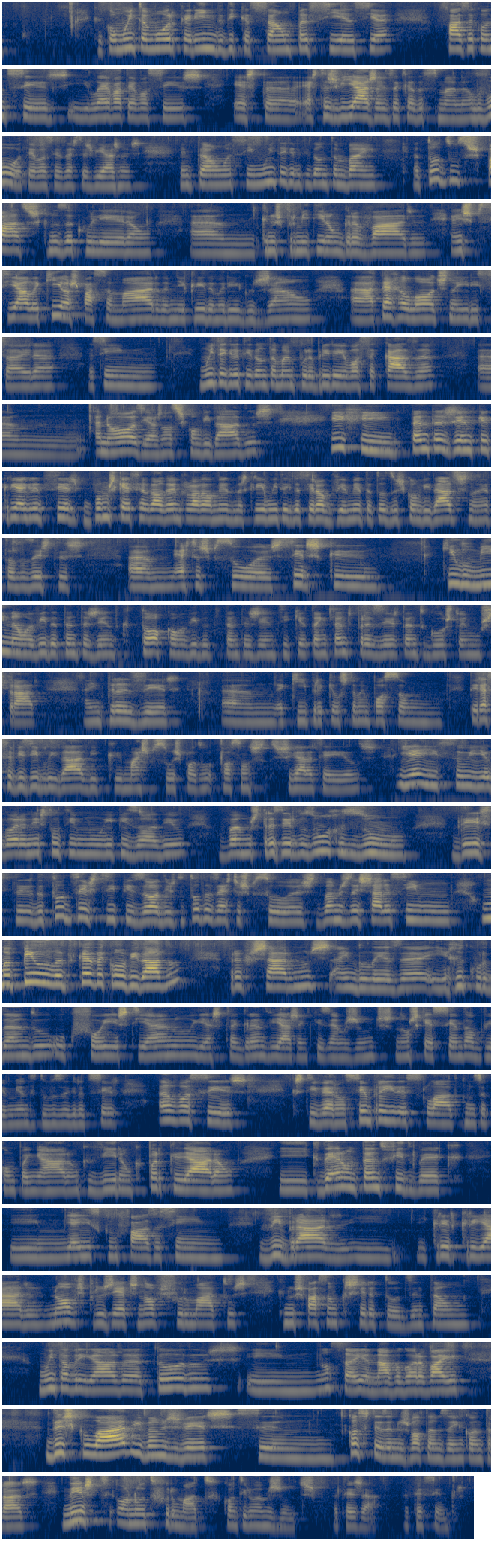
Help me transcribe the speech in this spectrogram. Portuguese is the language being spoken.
que com muito amor, carinho, dedicação, paciência faz acontecer e leva até vocês esta, estas viagens a cada semana, levou até vocês estas viagens. Então, assim, muita gratidão também a todos os espaços que nos acolheram, um, que nos permitiram gravar, em especial aqui ao Espaço Amar, da minha querida Maria Gurjão, à Terra Lodge, na Iriceira. Assim, muita gratidão também por abrirem a vossa casa um, a nós e aos nossos convidados. Enfim, tanta gente que eu queria agradecer. Vou-me esquecer de alguém, provavelmente, mas queria muito agradecer, obviamente, a todos os convidados, não é? a todas estes, um, estas pessoas, seres que, que iluminam a vida de tanta gente, que tocam a vida de tanta gente e que eu tenho tanto prazer, tanto gosto em mostrar, em trazer um, aqui para que eles também possam ter essa visibilidade e que mais pessoas possam chegar até eles. E é isso, e agora neste último episódio vamos trazer-vos um resumo deste, de todos estes episódios, de todas estas pessoas. Vamos deixar assim um, uma pílula de cada convidado para fecharmos em beleza e recordando o que foi este ano e esta grande viagem que fizemos juntos, não esquecendo, obviamente, de vos agradecer a vocês que estiveram sempre aí desse lado, que nos acompanharam, que viram, que partilharam e que deram tanto feedback. E, e é isso que me faz assim vibrar e, e, querer criar novos projetos, novos formatos que nos façam crescer a todos. Então, muito obrigada a todos e não sei, a nave agora vai descolar e vamos ver se com certeza nos voltamos a encontrar neste ou noutro formato. Continuamos juntos. Até já, até sempre.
